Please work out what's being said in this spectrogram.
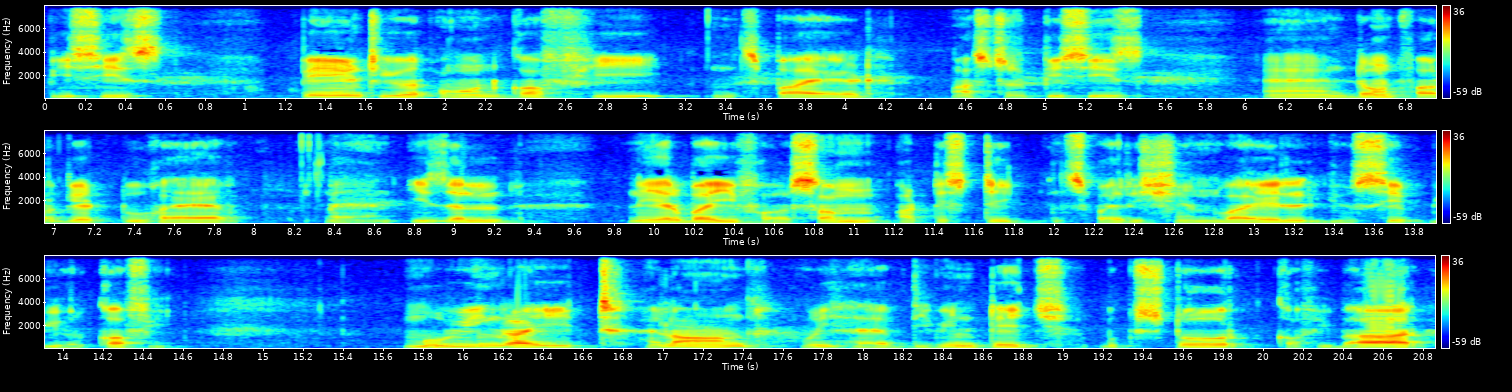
pieces. Paint your own coffee inspired masterpieces. And don't forget to have an easel nearby for some artistic inspiration while you sip your coffee moving right along we have the vintage bookstore coffee bar.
